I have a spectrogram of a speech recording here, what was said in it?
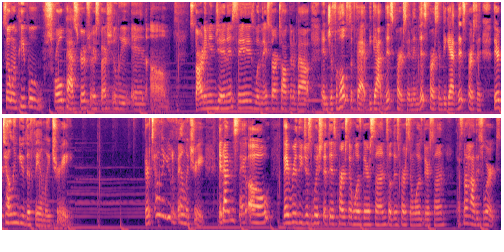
So when people scroll past Scripture, especially in um, starting in Genesis, when they start talking about, and Jehoshaphat begot this person, and this person begot this person, they're telling you the family tree. They're telling you the family tree. It doesn't say, oh, they really just wish that this person was their son, so this person was their son. That's not how this works.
